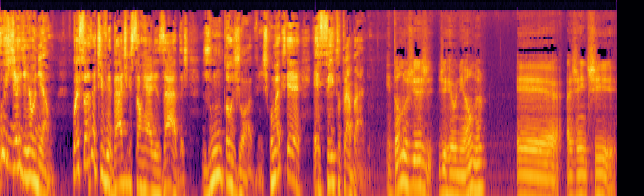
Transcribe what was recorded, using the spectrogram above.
os dias de reunião, quais são as atividades que são realizadas junto aos jovens? Como é que é, é feito o trabalho? Então, nos dias de reunião, né, é, a gente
